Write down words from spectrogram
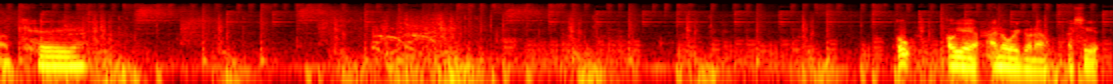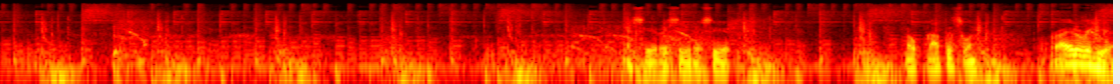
Okay. Oh, oh yeah, I know where to go now. I see it. I see it, I see it, I see it. Nope, not this one. Right over here.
